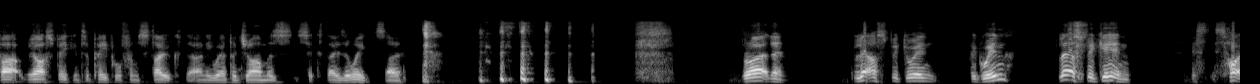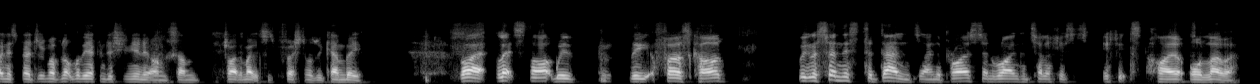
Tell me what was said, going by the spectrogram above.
but we are speaking to people from Stoke that only wear pajamas six days a week. So Right then, let us begin. Begin. Let us begin. It's, it's hot in this bedroom. I've not got the air conditioning unit on, so I'm trying to make this as professional as we can be. Right, let's start with the first card. We're going to send this to Dan to name the price, and Ryan can tell if it's if it's higher or lower.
